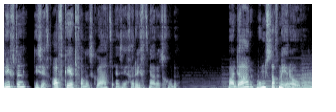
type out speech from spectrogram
Liefde die zich afkeert van het kwaad en zich richt naar het goede. Maar daar woensdag meer over.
